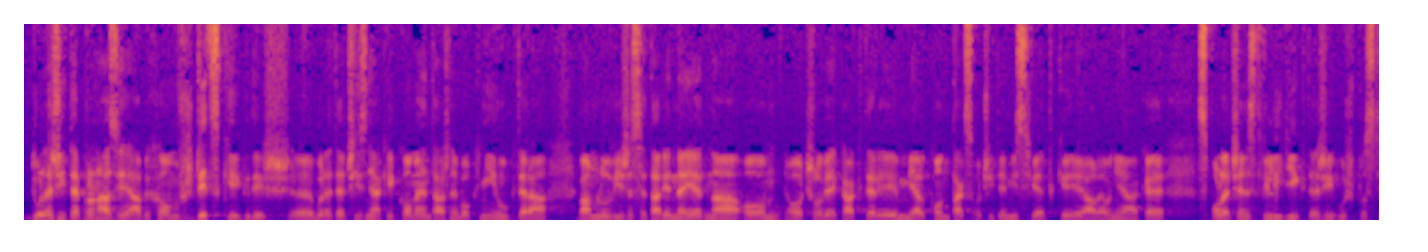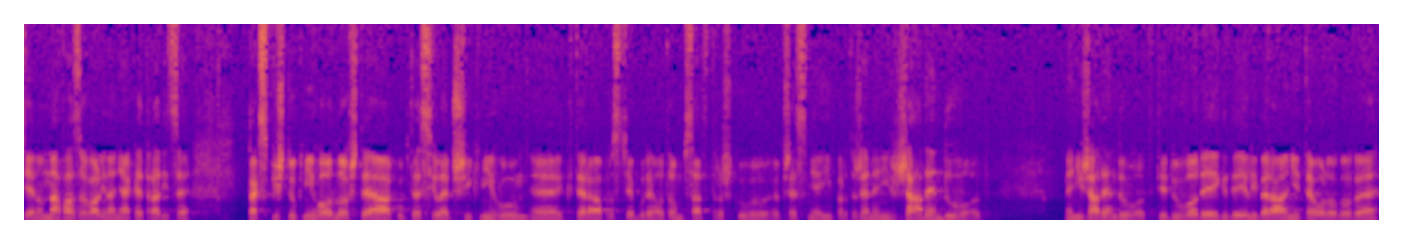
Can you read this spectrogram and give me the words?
důležité pro nás je, abychom vždycky, když eh, budete číst nějaký komentář nebo knihu, která vám mluví, že se tady nejedná o, o člověka, který měl kontakt s očitými svědky, ale o nějaké společenství lidí, kteří už prostě jenom navazovali na nějaké tradice, tak spíš tu knihu odložte a kupte si lepší knihu, eh, která prostě bude o tom psat trošku přesněji, protože není žádný důvod, není žádný důvod. Ty důvody, kdy liberální teologové,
